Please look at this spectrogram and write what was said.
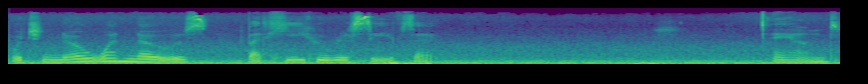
which no one knows but he who receives it. And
